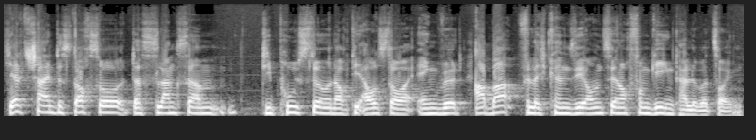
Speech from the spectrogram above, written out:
Jetzt scheint es doch so, dass langsam die Puste und auch die Ausdauer eng wird. Aber vielleicht können sie uns ja noch vom Gegenteil überzeugen.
